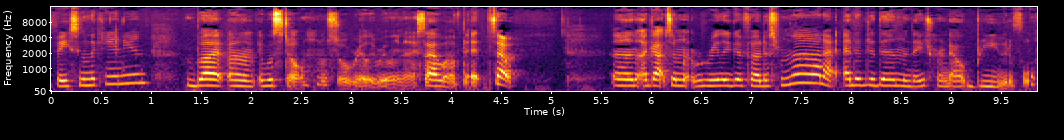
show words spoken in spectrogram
facing the canyon, but um, it was still, it was still really, really nice. I loved it. So. Um, I got some really good photos from that. I edited them and they turned out beautiful.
